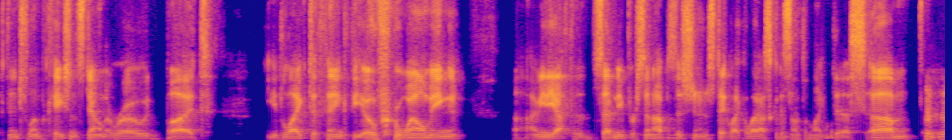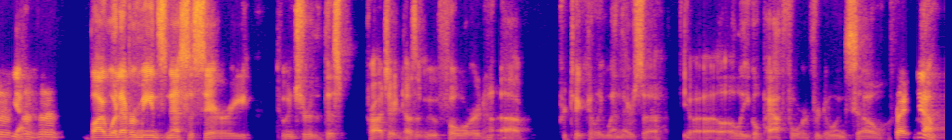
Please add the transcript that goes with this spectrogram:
potential implications down the road, but you'd like to think the overwhelming uh, I mean, yeah, the 70% opposition in a state like Alaska to something like this. Um, mm-hmm, yeah, mm-hmm. by whatever means necessary to ensure that this project doesn't move forward, uh, particularly when there's a, you know, a legal path forward for doing so. Right. Yeah,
